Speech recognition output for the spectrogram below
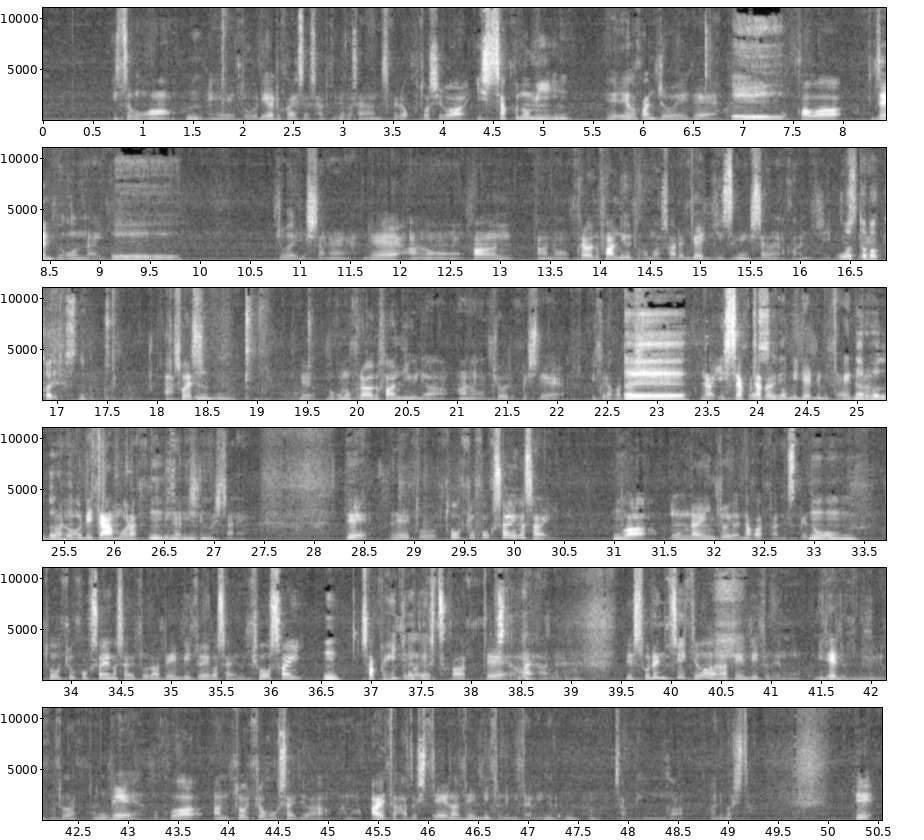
いつもは、うん。えー、とリアル開催されている映画祭なんですけど今年は1作のみ、うん。えー映画館上映でへえ。他は全部オンライン上映でしたね。であのファンあのクラウドファンディングとかもされて実現したような感じね、終わったばっかりですね。あそうです、うんうんで僕もクラウドファンディングにはあの協力していくらか出して、へえなんか一作ただで見れるみたいなあのリターンもらって見たりしてましたね、で、えー、と東京国際映画祭はオンライン上映はなかったんですけど、うんうん東京国際映画祭とラテンビート映画祭の共催うん。作品というのがいくつかあって、書いてありましたね。はいはい、でそれについてはラテンビートでも見れるということだったのなるで、僕はあの東京国際ではあのあえて外してラテンビートで見たみたいな作品がありましたで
